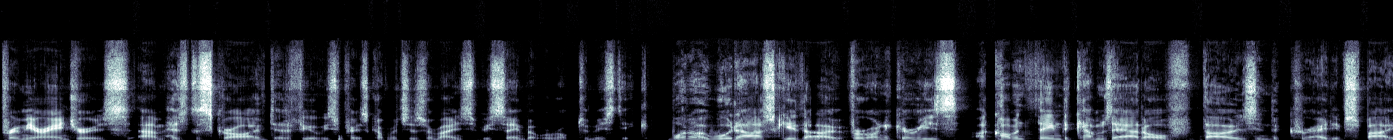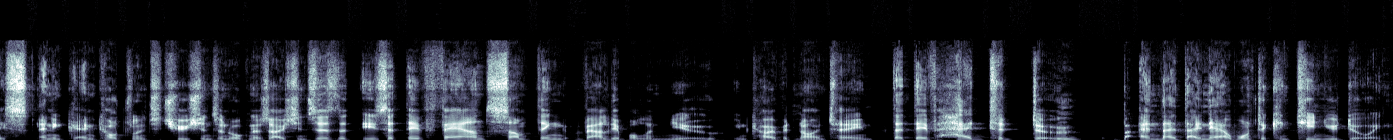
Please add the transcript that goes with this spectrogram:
Premier Andrews um, has described at a few of his press conferences, remains to be seen. But we're optimistic. What I would ask you though, Veronica, is a common theme that comes out of those in the creative space and in, and cultural institutions and organisations is that is that they've found something valuable and new in COVID nineteen that they've had to do and that they now want to continue doing,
